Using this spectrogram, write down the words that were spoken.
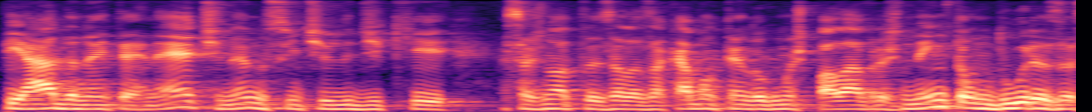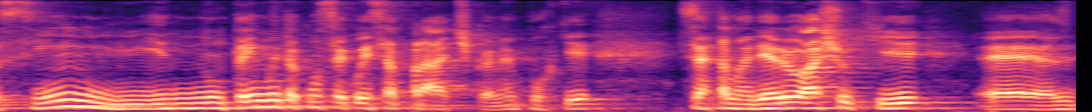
piada na internet, né, no sentido de que essas notas elas acabam tendo algumas palavras nem tão duras assim e não tem muita consequência prática, né, porque de certa maneira eu acho que é,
